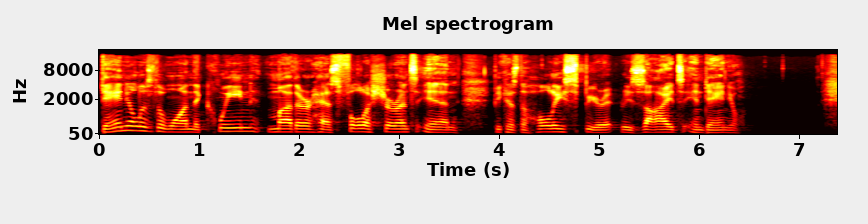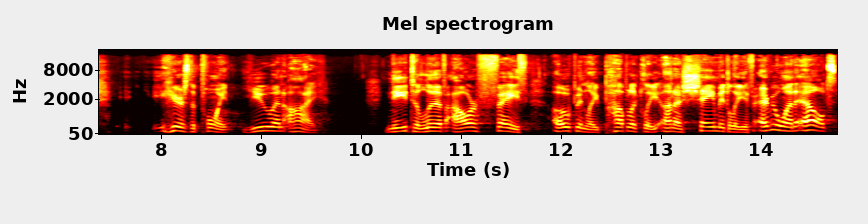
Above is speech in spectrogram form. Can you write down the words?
Daniel is the one the Queen Mother has full assurance in because the Holy Spirit resides in Daniel. Here's the point you and I need to live our faith openly, publicly, unashamedly. If everyone else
